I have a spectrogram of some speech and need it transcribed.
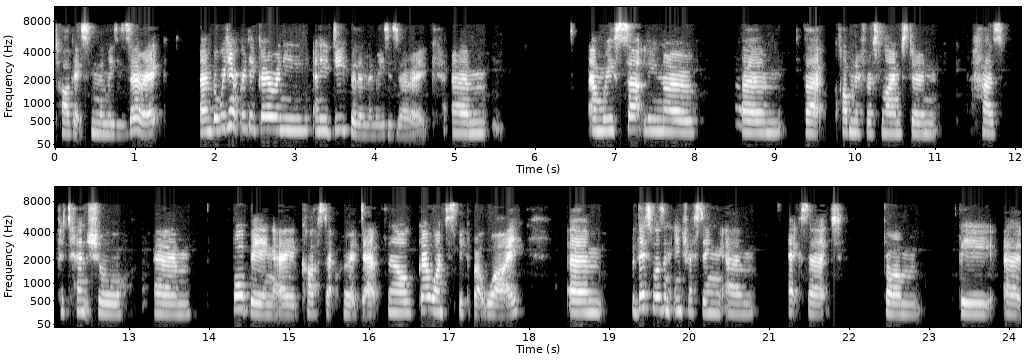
targets in the Mesozoic, um, but we didn't really go any any deeper than the Mesozoic. And we certainly know um, that Carboniferous limestone has potential um, for being a karst aquifer at depth, and I'll go on to speak about why. Um, but this was an interesting um, excerpt from the uh,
